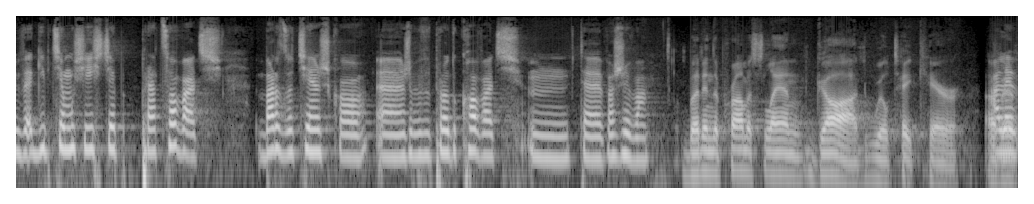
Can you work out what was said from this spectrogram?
W Egipcie musieliście pracować bardzo ciężko, e, żeby wyprodukować mm, te warzywa. But in the promised land, God will take care Ale,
